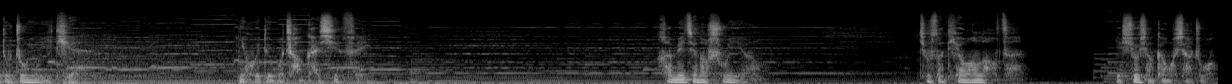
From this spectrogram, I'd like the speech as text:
我赌终有一天，你会对我敞开心扉。还没见到输赢，就算天王老子，也休想赶我下桌。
